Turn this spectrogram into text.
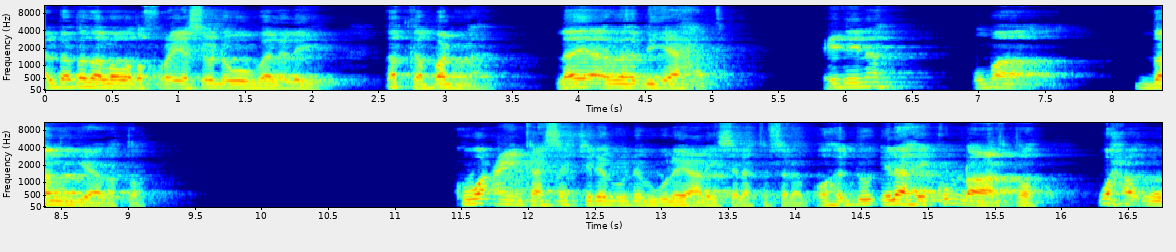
Albaabada loo wada furaya soo dhowow baa la leeyahy dadka badhna laa ya'bah bihi axad cidina uma dan yeelato. Kuwa caynkaasaa jira buu nebigu leeyahy calayhi salaatu wasalaam. Oo hadduu ilaahay ku dhaarto waxa uu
